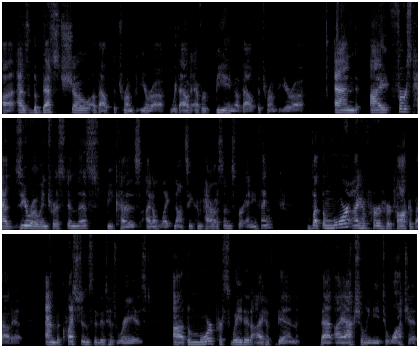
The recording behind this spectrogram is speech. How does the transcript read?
uh, as the best show about the Trump era without ever being about the Trump era. And I first had zero interest in this because I don't like Nazi comparisons for anything. But the more I have heard her talk about it and the questions that it has raised, uh, the more persuaded I have been that I actually need to watch it.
